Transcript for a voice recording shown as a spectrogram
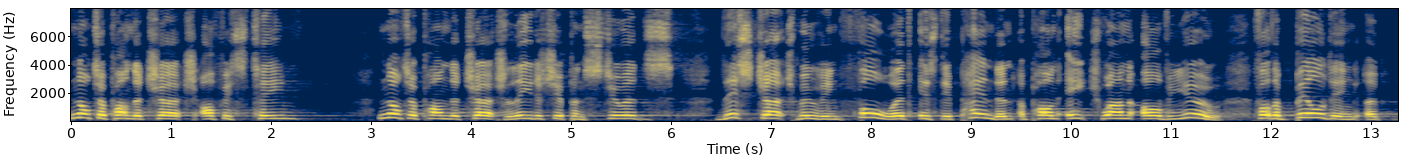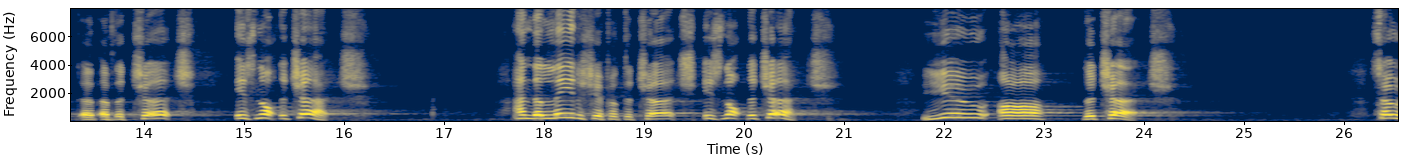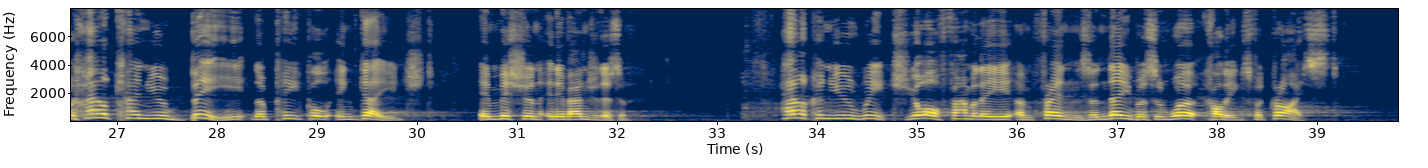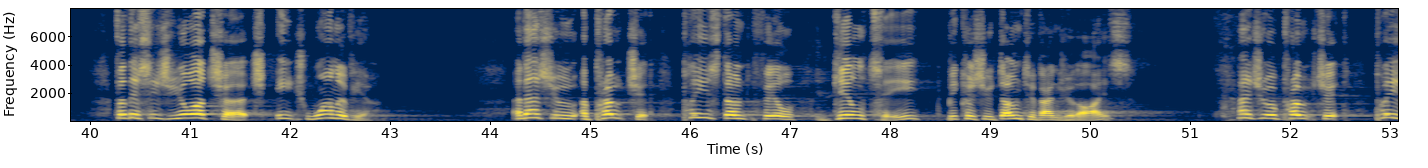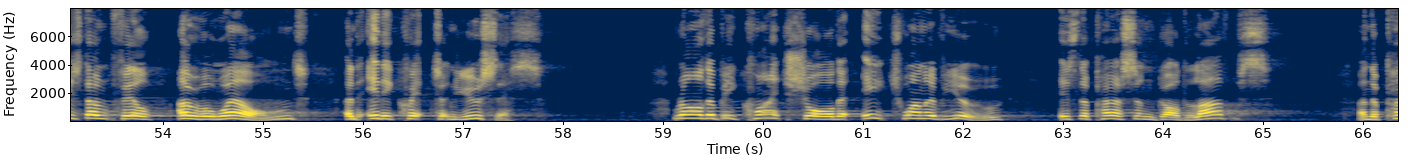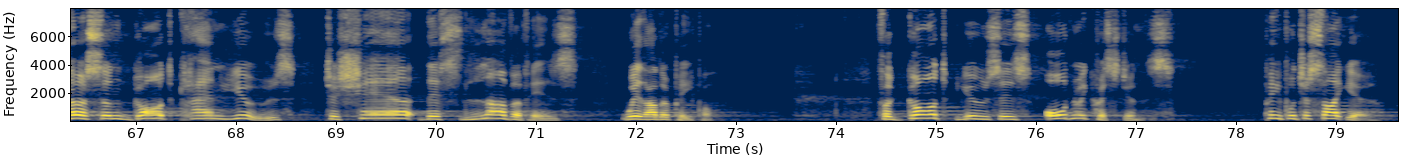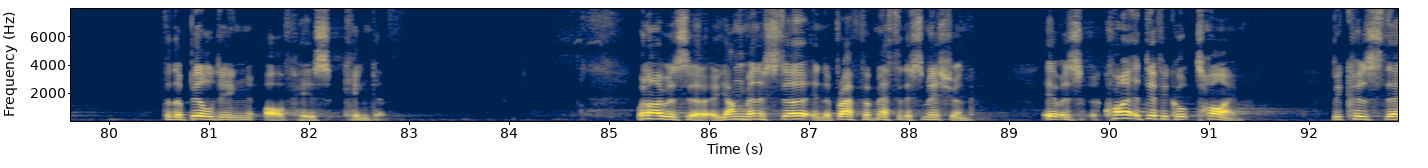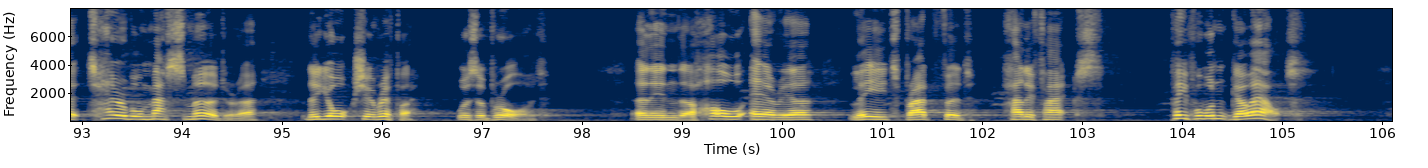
not upon the church office team, not upon the church leadership and stewards, this church moving forward is dependent upon each one of you. For the building of, of, of the church is not the church. And the leadership of the church is not the church. You are the church. So, how can you be the people engaged in mission and evangelism? How can you reach your family and friends and neighbours and work colleagues for Christ? For this is your church, each one of you. And as you approach it, please don't feel guilty because you don't evangelize. As you approach it, please don't feel overwhelmed and ill equipped and useless. Rather, be quite sure that each one of you is the person God loves and the person God can use to share this love of His with other people. For God uses ordinary Christians, people just like you, for the building of His kingdom. When I was a young minister in the Bradford Methodist Mission, it was quite a difficult time because the terrible mass murderer, the Yorkshire Ripper, was abroad. And in the whole area, Leeds, Bradford, Halifax, people wouldn't go out.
